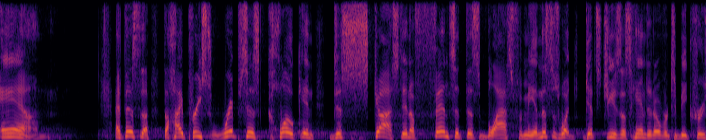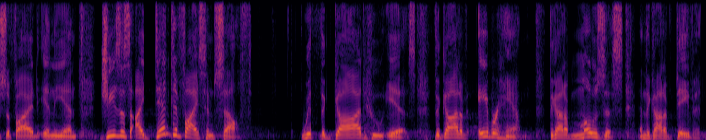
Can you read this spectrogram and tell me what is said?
am. At this, the, the high priest rips his cloak in disgust, in offense at this blasphemy. And this is what gets Jesus handed over to be crucified in the end. Jesus identifies himself with the God who is the God of Abraham, the God of Moses, and the God of David.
